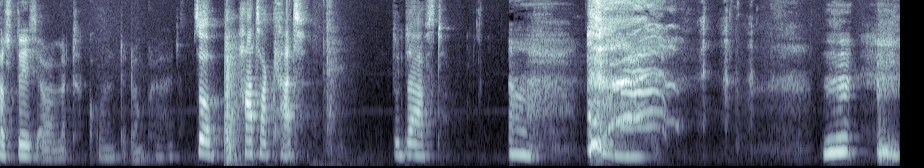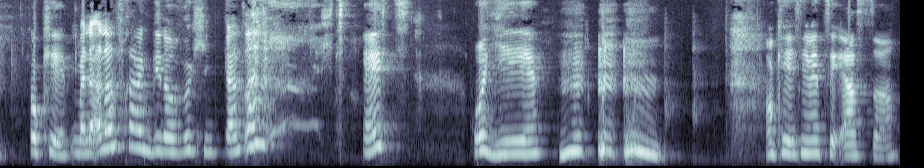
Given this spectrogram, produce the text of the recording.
verstehe ich aber mit Krone der Dunkelheit. So, harter Cut. Du darfst. Ah. Okay, Meine anderen Fragen gehen auch wirklich in ganz andere Richtung. echt? Oh je. Okay, ich nehme jetzt die erste.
